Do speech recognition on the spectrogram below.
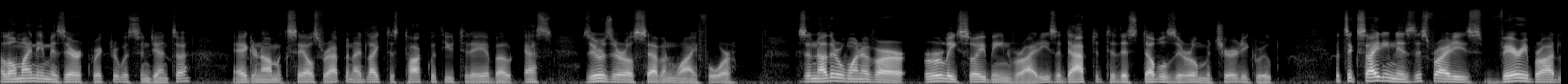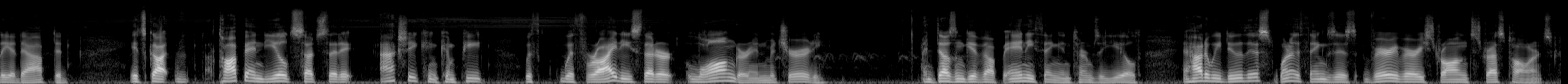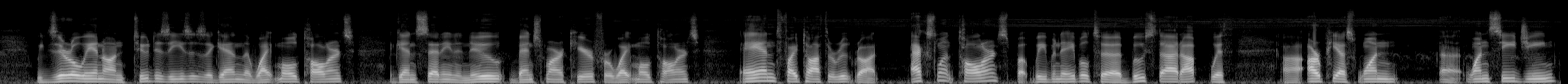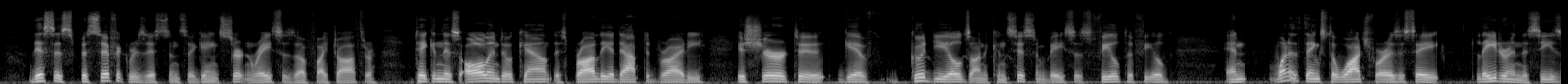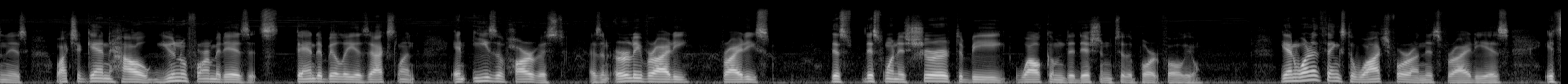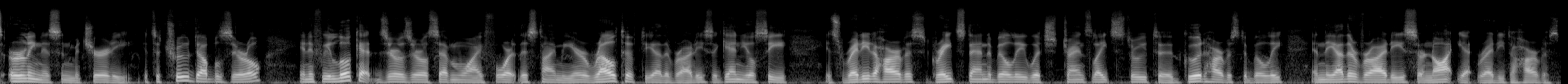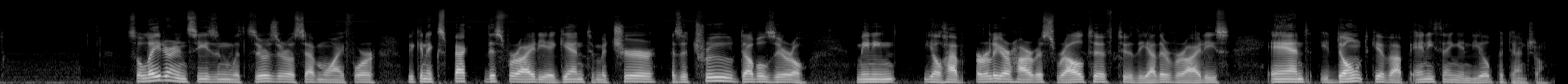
Hello, my name is Eric Richter with Syngenta, agronomic sales rep, and I'd like to talk with you today about S007Y4. This is another one of our early soybean varieties adapted to this double zero maturity group. What's exciting is this variety is very broadly adapted. It's got top end yields such that it actually can compete with, with varieties that are longer in maturity. It doesn't give up anything in terms of yield. And how do we do this? One of the things is very, very strong stress tolerance. We zero in on two diseases, again, the white mold tolerance, again, setting a new benchmark here for white mold tolerance, and Phytophthora root rot. Excellent tolerance, but we've been able to boost that up with uh, RPS1, uh, 1C gene. This is specific resistance against certain races of Phytophthora. Taking this all into account, this broadly adapted variety is sure to give good yields on a consistent basis, field to field. And one of the things to watch for, as I say, later in the season is watch again how uniform it is. Its standability is excellent and ease of harvest. As an early variety, varieties, this, this one is sure to be welcomed addition to the portfolio. Again, one of the things to watch for on this variety is its earliness and maturity. It's a true double zero and if we look at 007Y4 at this time of year relative to the other varieties, again, you'll see it's ready to harvest, great standability, which translates through to good harvestability, and the other varieties are not yet ready to harvest. So later in season with 007Y4, we can expect this variety again to mature as a true double zero, meaning you'll have earlier harvest relative to the other varieties, and you don't give up anything in yield potential.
